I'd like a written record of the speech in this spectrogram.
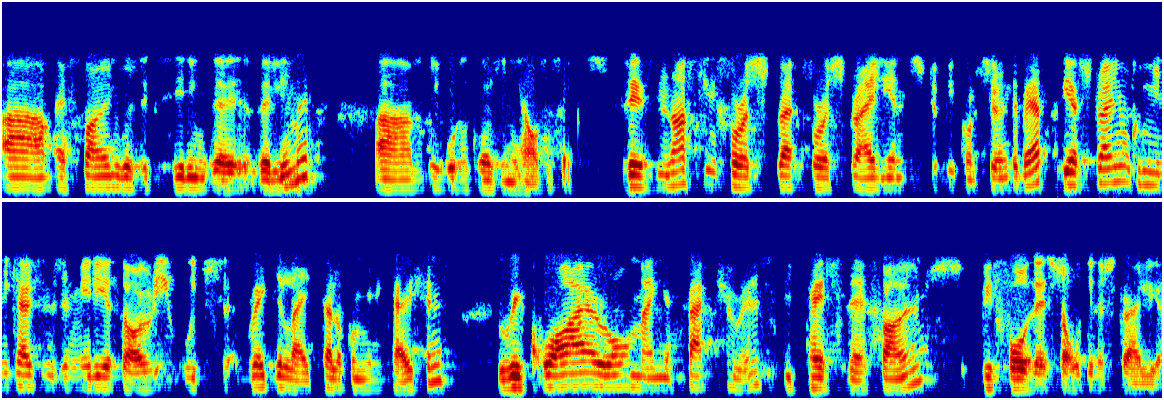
uh, a phone was exceeding the, the limit, um, it wouldn't cause any health effects. There's nothing for, for Australians to be concerned about. The Australian Communications and Media Authority, which regulates telecommunications, require all manufacturers to test their phones before they're sold in Australia.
